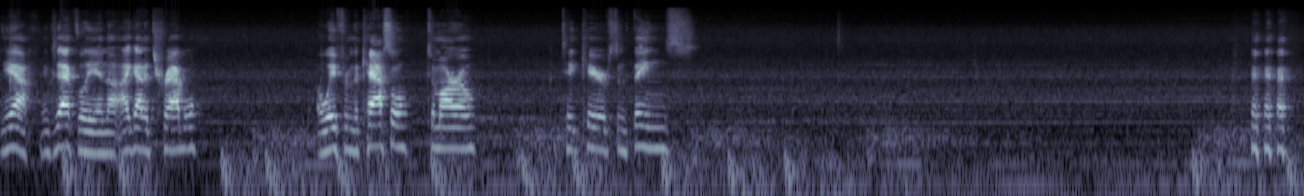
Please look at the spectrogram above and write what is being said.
yeah, exactly. And uh, I gotta travel away from the castle tomorrow. Take care of some things.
